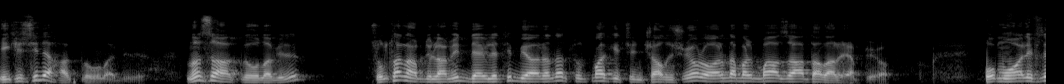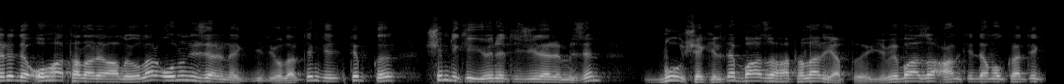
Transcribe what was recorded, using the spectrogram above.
İkisi de haklı olabilir. Nasıl haklı olabilir? Sultan Abdülhamid devleti bir arada tutmak için çalışıyor. O arada bazı hatalar yapıyor. O muhalifleri de o hataları alıyorlar, onun üzerine gidiyorlar. Tıpkı, tıpkı şimdiki yöneticilerimizin bu şekilde bazı hatalar yaptığı gibi, bazı antidemokratik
